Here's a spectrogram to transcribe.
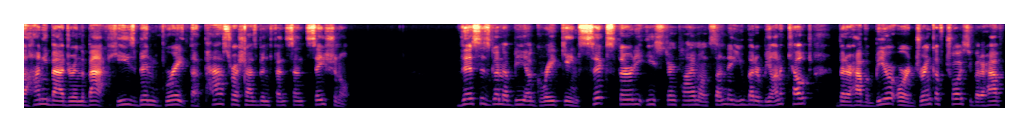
The Honey Badger in the back, he's been great. The pass rush has been sensational. This is going to be a great game. 6:30 Eastern Time on Sunday. You better be on a couch better have a beer or a drink of choice. You better have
